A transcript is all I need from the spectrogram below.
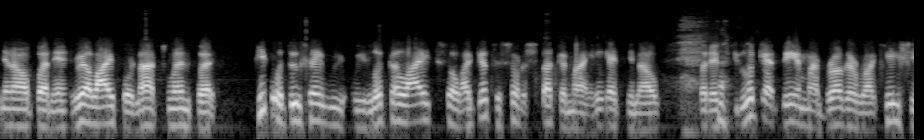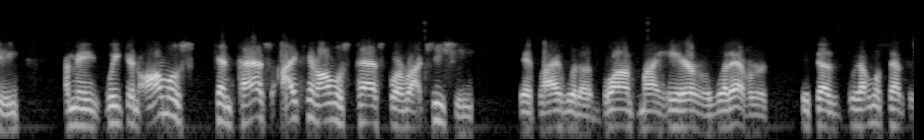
you know, but in real life we're not twins, but people do say we, we look alike, so I guess it's sort of stuck in my head, you know. But if you look at me and my brother Rikishi, I mean, we can almost can pass. I can almost pass for Rikishi if I would have blonde my hair or whatever, because we almost have the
